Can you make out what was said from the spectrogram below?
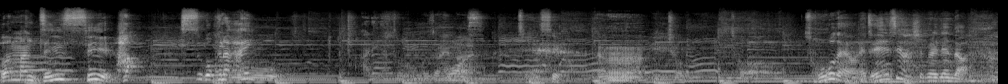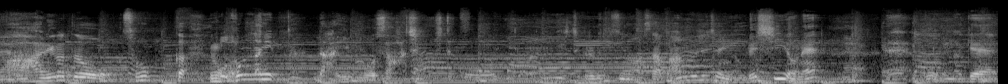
ワンマン全制覇。すごくない？ありがとうございます。先生うんそうだよね。全線走ってくれてんだ、あーありがとう。そっか。でもこんなにライブをさはじめしてこういろいろにしてくれるっていうのはさバンド自体が嬉しいよね。ね。ね。これだけ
